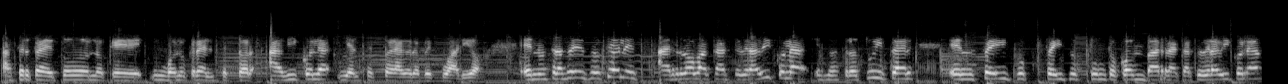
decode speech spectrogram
acerca de todo lo que involucra el sector avícola y el sector agropecuario. En nuestras redes sociales, arroba catedravícola, es nuestro Twitter, en Facebook, facebook.com barra catedravícola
